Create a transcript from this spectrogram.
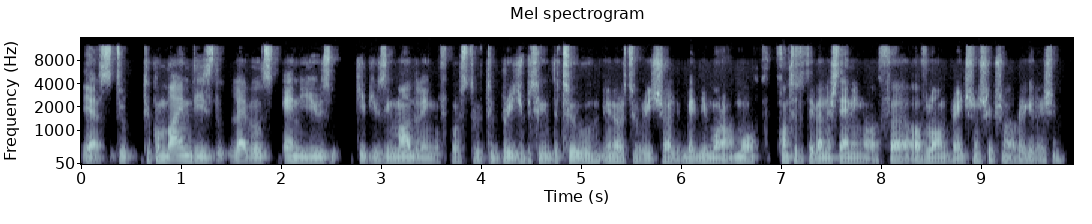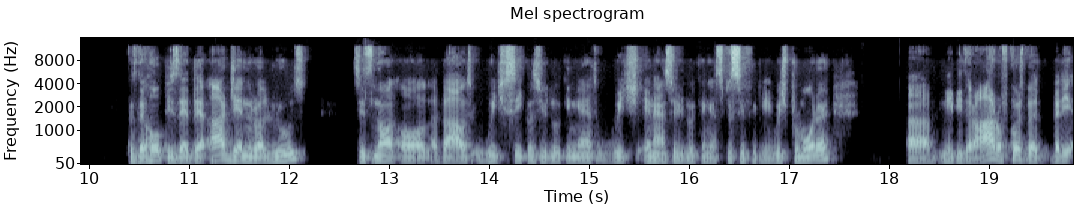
yes to to combine these levels and use keep using modeling of course to to bridge between the two in order to reach a maybe more more quantitative understanding of uh, of long range transcriptional regulation. Because the hope is that there are general rules so it's not all about which sequence you're looking at which enhancer you're looking at specifically which promoter. Uh, maybe there are, of course, but but it,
